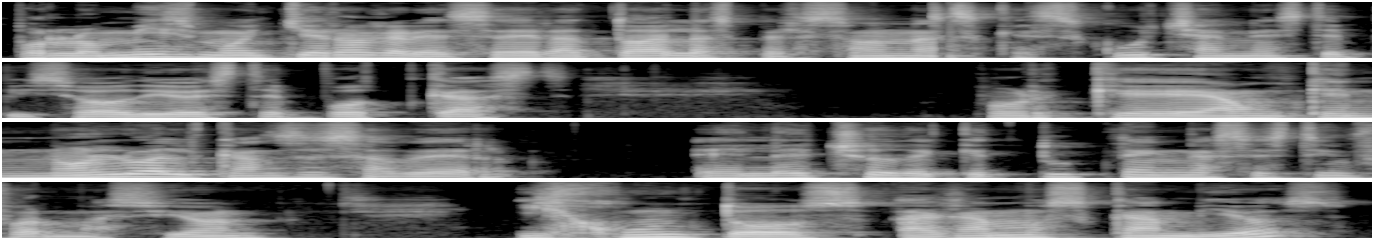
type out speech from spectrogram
Por lo mismo, quiero agradecer a todas las personas que escuchan este episodio, este podcast, porque aunque no lo alcances a ver, el hecho de que tú tengas esta información y juntos hagamos cambios,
